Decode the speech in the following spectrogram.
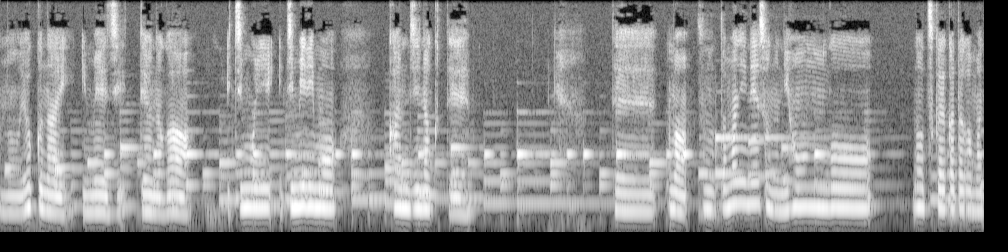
あの良くないイメージっていうのが 1, ミリ1ミリも感じなくて。でまあそのたまにねその日本語の使い方が間違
